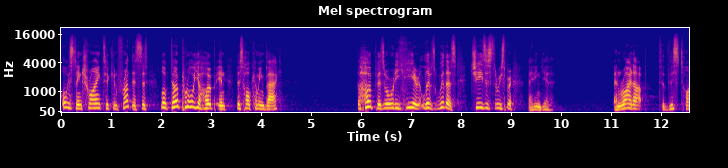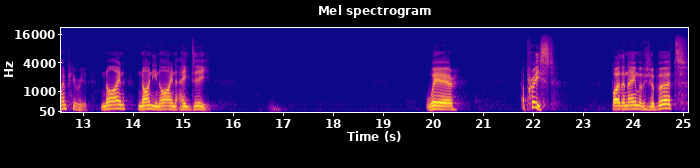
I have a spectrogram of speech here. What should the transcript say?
Augustine trying to confront this says, look, don't put all your hope in this whole coming back. The hope is already here, it lives with us. Jesus through His Spirit. They didn't get it. And right up to this time period, 999 AD, where a priest by the name of Gerbert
